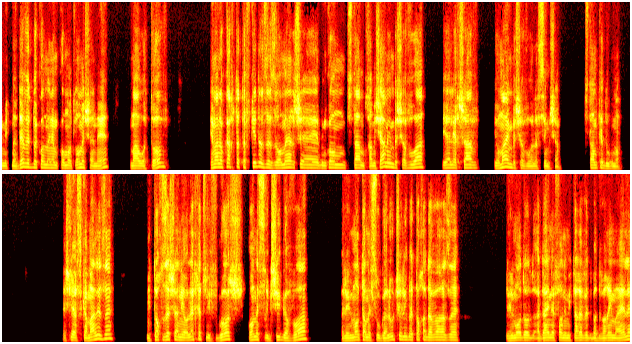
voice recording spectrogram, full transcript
מתנדבת בכל מיני מקומות, לא משנה מהו הטוב. אם אני לוקח את התפקיד הזה, זה אומר שבמקום סתם חמישה ימים בשבוע, יהיה לי עכשיו יומיים בשבוע לשים שם. סתם כדוגמה. יש לי הסכמה לזה? מתוך זה שאני הולכת לפגוש עומס רגשי גבוה וללמוד את המסוגלות שלי בתוך הדבר הזה, ללמוד עוד עדיין איפה אני מתערבת בדברים האלה,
